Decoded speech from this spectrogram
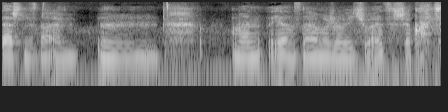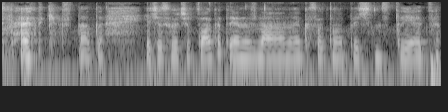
Теж не знаю. я не знаю, може відчувається, що я коли читаю такі цитати, я щось хочу плакати, я не знаю, воно якось автоматично стається.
